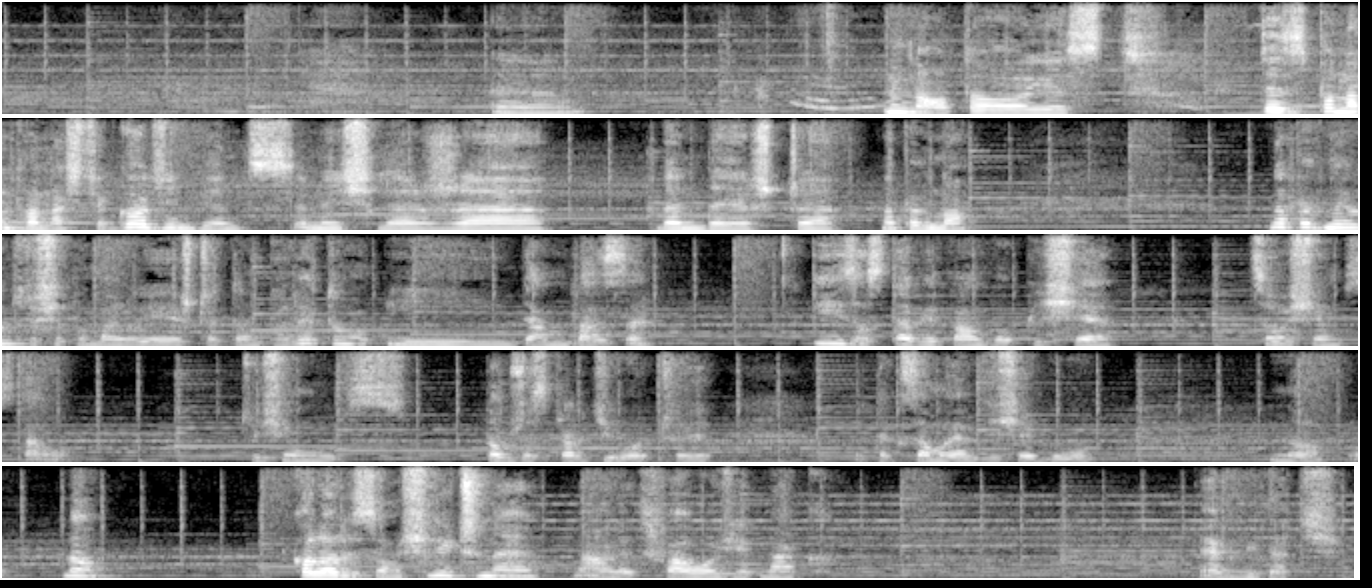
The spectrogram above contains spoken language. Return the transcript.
Ym, no, to jest, to jest ponad 12 godzin, więc myślę, że będę jeszcze na pewno na pewno jutro się pomaluję jeszcze tą paletą i dam bazę. I zostawię Wam w opisie, co się stało. Czy się dobrze sprawdziło, czy tak samo jak dzisiaj było. No, no kolory są śliczne, no ale trwałość jednak, jak widać,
